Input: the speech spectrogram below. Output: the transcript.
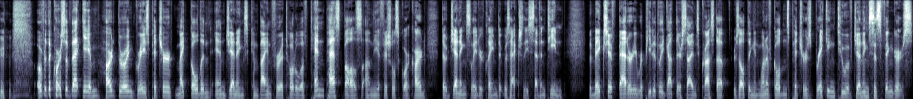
Over the course of that game, hard throwing Grays pitcher Mike Golden and Jennings combined for a total of 10 passed balls on the official scorecard, though Jennings later claimed it was actually 17. The makeshift battery repeatedly got their sides crossed up, resulting in one of Golden's pitchers breaking two of Jennings's fingers.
